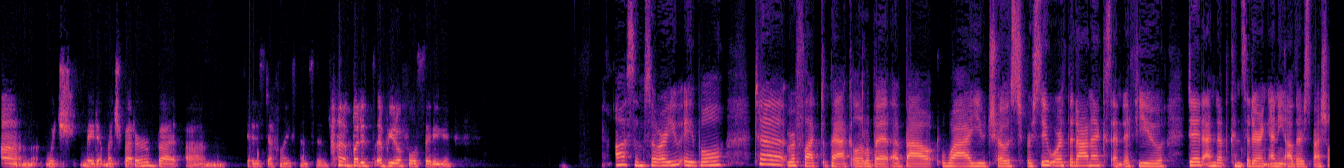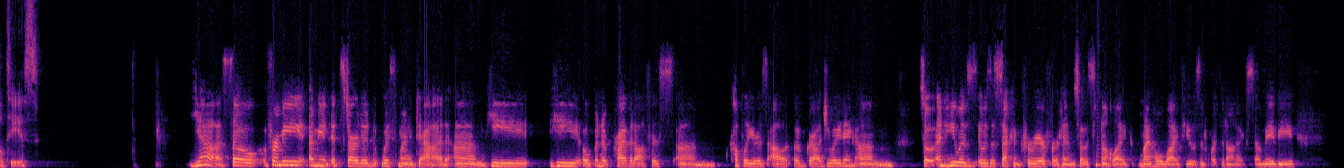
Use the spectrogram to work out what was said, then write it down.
um, which made it much better. But um, it is definitely expensive, but it's a beautiful city. Awesome. So, are you able to reflect back a little bit about why you chose to pursue orthodontics and if you did end up considering any other specialties? Yeah. So, for me, I mean, it started with my dad. Um, he he opened a private office um, a couple years out of graduating. Um, so and he was it was a second career for him. So it's not like my whole life he was in orthodontics so maybe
